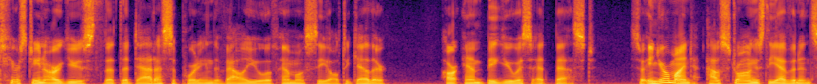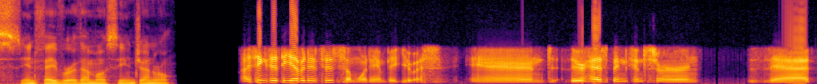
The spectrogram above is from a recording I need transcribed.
Teirstein argues that the data supporting the value of MOC altogether are ambiguous at best. So, in your mind, how strong is the evidence in favor of MOC in general? I think that the evidence is somewhat ambiguous. And there has been concern that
